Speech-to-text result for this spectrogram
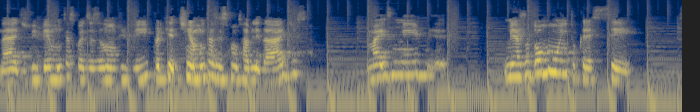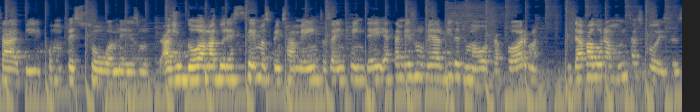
né? De viver muitas coisas eu não vivi porque tinha muitas responsabilidades, mas me me ajudou muito crescer, sabe? Como pessoa mesmo. Ajudou a amadurecer meus pensamentos, a entender e até mesmo ver a vida de uma outra forma e dar valor a muitas coisas.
